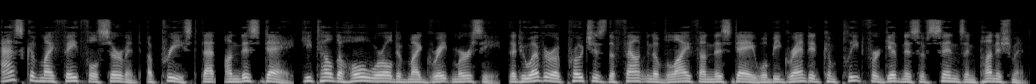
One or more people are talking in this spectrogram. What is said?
Ask of my faithful servant a priest that, on this day, he tell the whole world of my great mercy, that whoever approaches the fountain of life on this day will be granted complete forgiveness of sins and punishment.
